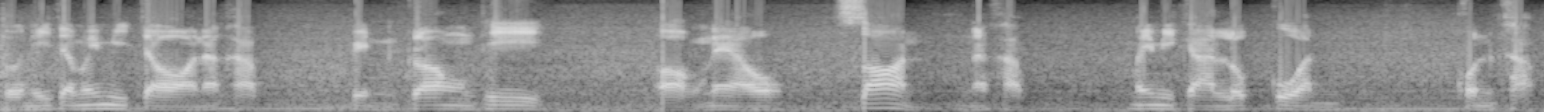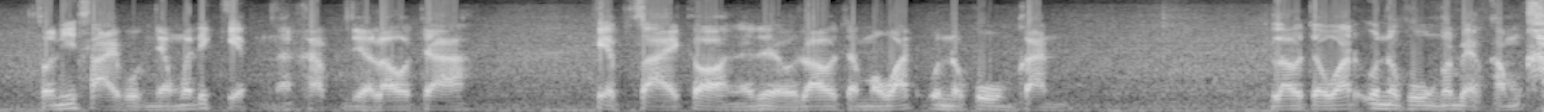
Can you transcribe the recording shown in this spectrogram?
ตัวนี้จะไม่มีจอนะครับ เป็นกล้องที่ออกแนวซ่อนนะครับ ไม่มีการรบกวนคนขับ ตัวนี้สายผมยังไม่ได้เก็บนะครับ เดี๋ยวเราจะเก็บสายก่อนแล้วเดี๋ยวเราจะมาวัดอุณหภูมิกัน เราจะวัดอุณหภูมิกันแบบข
